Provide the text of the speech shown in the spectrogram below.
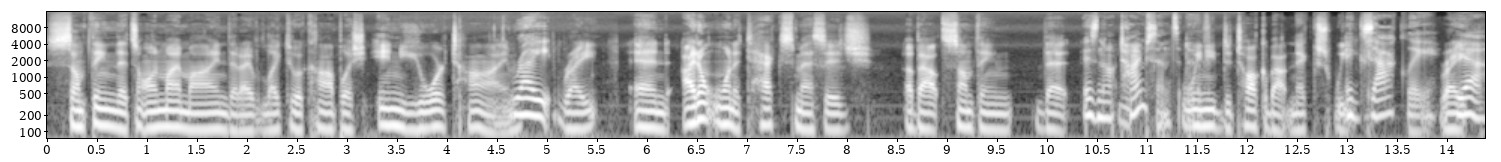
something that's on my mind that I would like to accomplish in your time right. right? And I don't want a text message about something that Is not time sensitive. we need to talk about next week. Exactly. Right. Yeah.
